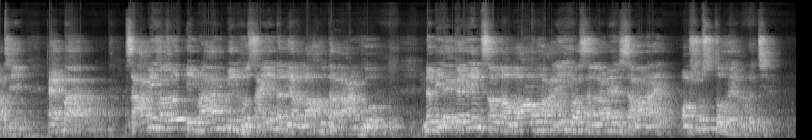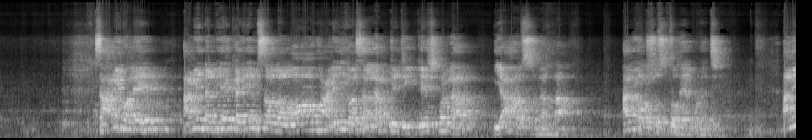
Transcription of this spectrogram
আছে। একবার সাহাবী হযরত ইমরান বিন হুসাইন রাদিয়াল্লাহু তাআলা আনহু নবী করিম সাল্লাল্লাহু আলাইহি ওয়াসাল্লামের জামানায় অসুস্থ হয়ে পড়েছে। সাহাবী বলেন, আমি নবী করিম সাল্লাল্লাহু আলাইহি ওয়াসাল্লামকে জিজ্ঞেস করলাম, ইয়া রাসূলুল্লাহ, আমি অসুস্থ হয়ে পড়েছি। আমি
